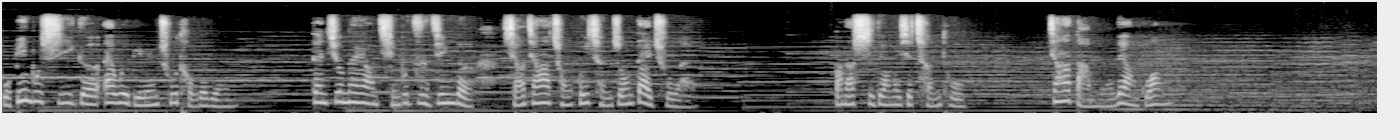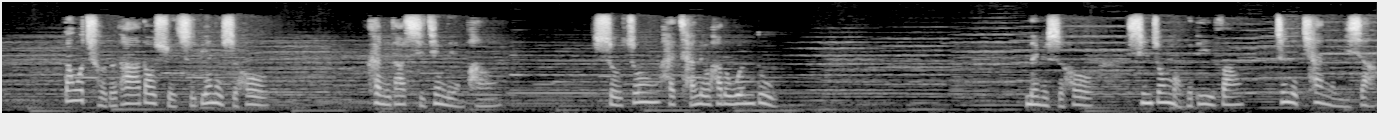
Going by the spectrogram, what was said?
我并不是一个爱为别人出头的人，但就那样情不自禁的想要将他从灰尘中带出来，帮他拭掉那些尘土，将他打磨亮光。当我扯着他到水池边的时候，看着他洗净脸庞，手中还残留他的温度。那个时候，心中某个地方真的颤了一下。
